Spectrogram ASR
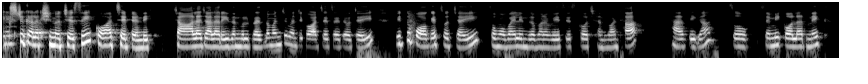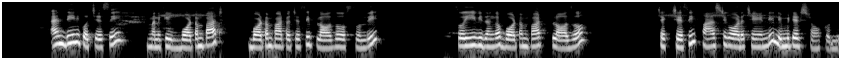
next collection వచ్చేసి క్వాడ్ సెట్ అండి. చాలా చాలా రీజనబుల్ ప్రైస్లో మంచి మంచి కార్డ్ సెట్స్ అయితే వచ్చాయి. విత్ పాకెట్స్ వచ్చాయి. సో మొబైల్ ఇందులో మనం వేసేసుకోవచ్చు అనమాట హ్యాపీగా so semi collar neck and దీనికి వచ్చేసి మనకి బాటమ్ పార్ట్ బాటమ్ పార్ట్ వచ్చేసి ప్లాజో వస్తుంది. సో ఈ విధంగా బాటమ్ పార్ట్ ప్లాజో చెక్ చేసి ఫాస్ట్గా ఆర్డర్ చేయండి. లిమిటెడ్ స్టాక్ ఉంది.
